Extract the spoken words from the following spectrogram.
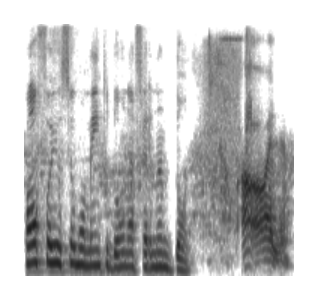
qual foi o seu momento, dona Fernandona? Olha.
